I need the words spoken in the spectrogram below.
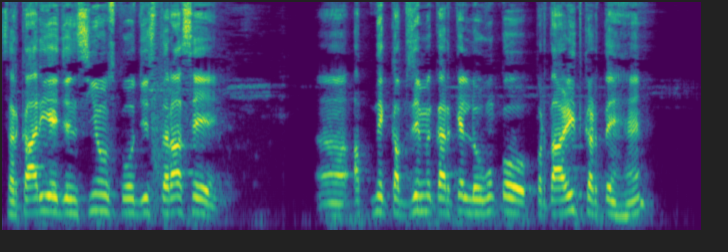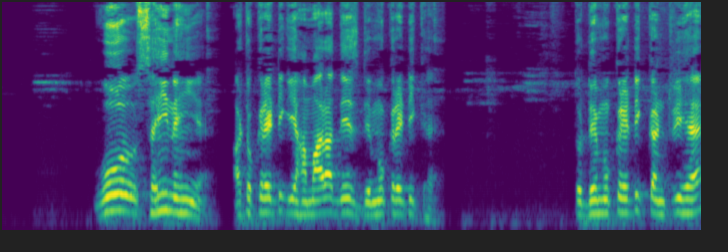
सरकारी एजेंसियों को जिस तरह से अपने कब्जे में करके लोगों को प्रताड़ित करते हैं, वो सही नहीं है। ऑटोक्रेटिक हमारा देश डेमोक्रेटिक है। तो डेमोक्रेटिक कंट्री है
